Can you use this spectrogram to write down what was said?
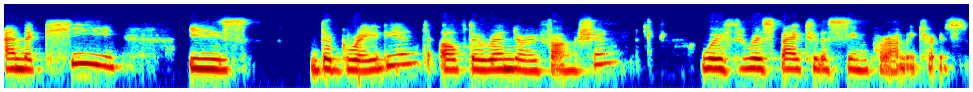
And the key is the gradient of the rendering function with respect to the scene parameters.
